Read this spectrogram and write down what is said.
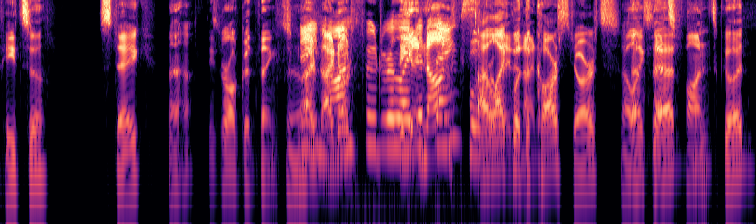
Pizza, steak. Uh-huh. These are all good things. Yeah. Any non-food related Yeah, non- things? food I like when the car starts. I like that. that's fun. It's good.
